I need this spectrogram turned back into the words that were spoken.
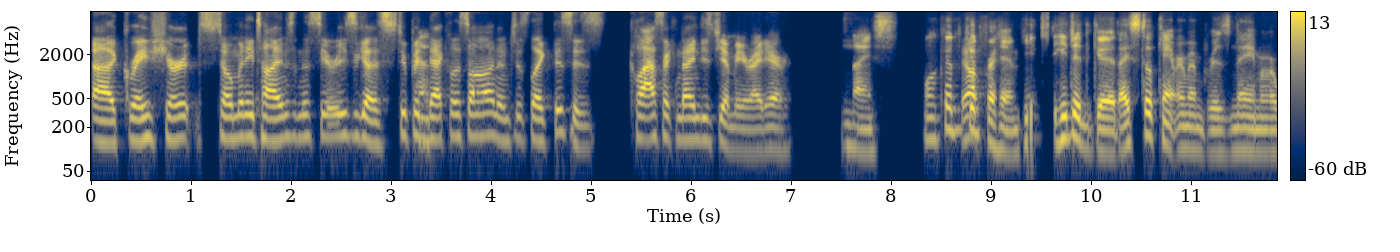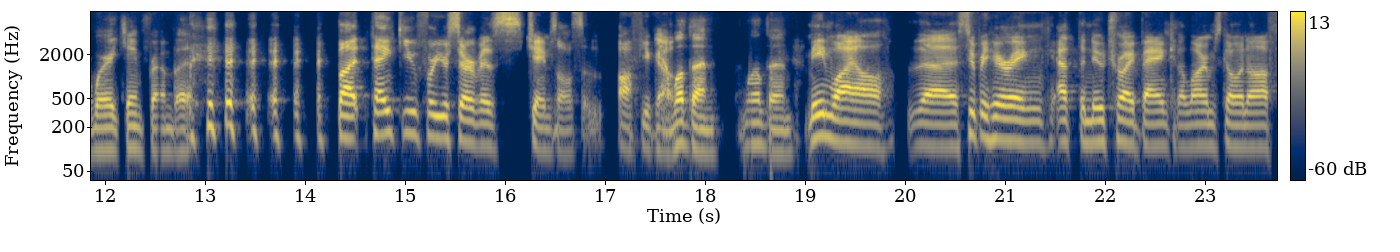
uh gray shirt so many times in the series. He got a stupid Yeah. necklace on, and just like this is classic 90s Jimmy right here. Nice. Well, good Yeah. good for him. He he did good. I still can't remember his name or where he came from, but but thank you for your service, James Olson. Off you go. yeah, well done. Well done. Meanwhile, the super hearing at the New Troy Bank and alarms going off.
